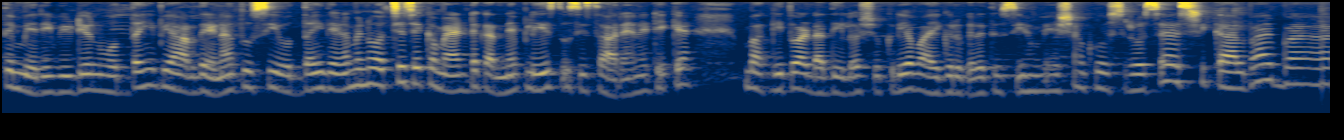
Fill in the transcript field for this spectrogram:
ਤੇ ਮੇਰੀ ਵੀਡੀਓ ਨੂੰ ਉਦਾਂ ਹੀ ਪਿਆਰ ਦੇਣਾ, ਤੁਸੀਂ ਉਦਾਂ ਹੀ ਦੇਣਾ। ਮੈਨੂੰ ਅੱਛੇ ਅੱਛੇ ਕਮੈਂਟ ਕਰਨੇ ਪਲੀਜ਼ ਤੁਸੀਂ ਸਾਰਿਆਂ ਨੇ, ਠੀਕ ਹੈ? ਬਾਕੀ ਤੁਹਾਡਾ ਦਿਲੋਂ ਸ਼ੁਕਰੀਆ, ਵਾਹਿਗੁਰੂ ਕਰੇ ਤੁਸੀਂ ਹਮੇਸ਼ਾ ਖੁਸ਼ ਰਹੋ। ਸਤਿ ਸ਼੍ਰੀ ਅਕਾਲ ਬਾਏ ਬਾਏ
